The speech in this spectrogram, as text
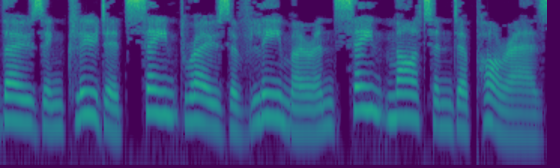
those included Saint Rose of Lima and Saint Martin de Porres.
